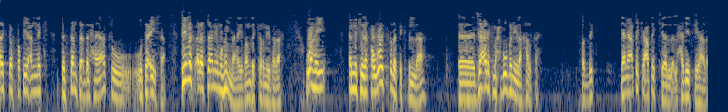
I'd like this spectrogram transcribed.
ذلك تستطيع إنك تستمتع بالحياة وتعيشها. في مسألة ثانية مهمة أيضا ذكرني بها وهي إنك إذا قويت صلتك بالله آه، جعلك محبوبا إلى خلقه. صدق؟ يعني أعطيك أعطيك الحديث في هذا.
